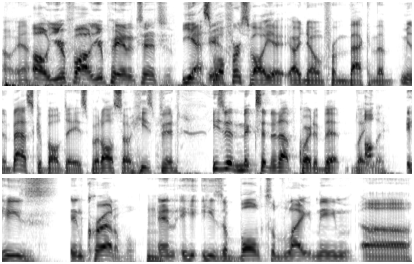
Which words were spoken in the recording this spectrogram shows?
Oh, yeah. Oh, you're follow, you're paying attention. Yes. Yeah. Well, first of all, yeah, I know him from back in the you know basketball days, but also he's been he's been mixing it up quite a bit lately. he's incredible, and he, he's a bolt of lightning. Uh,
